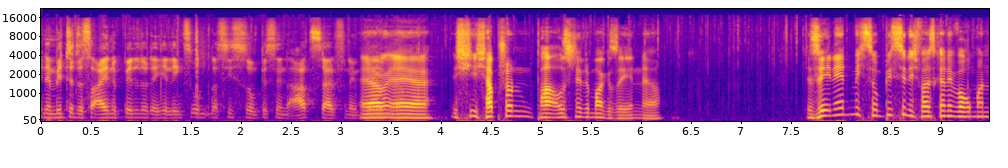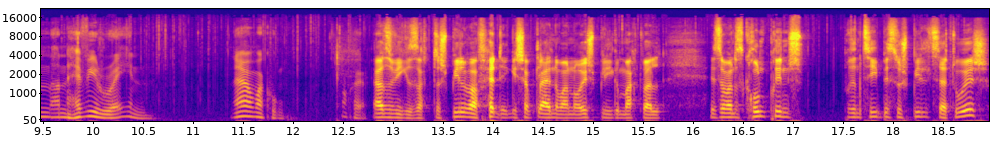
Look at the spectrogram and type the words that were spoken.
in der Mitte das eine Bild oder hier links unten, das siehst du so ein bisschen den Artstyle von dem Ja, Game. ja, ja. Ich, ich habe schon ein paar Ausschnitte mal gesehen, ja. Das erinnert mich so ein bisschen, ich weiß gar nicht, warum an, an Heavy Rain. Ja, mal gucken. Okay. Also wie gesagt, das Spiel war fertig. Ich habe gleich nochmal ein neues Spiel gemacht, weil sag mal, das Grundprinzip ist, du spielst da durch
